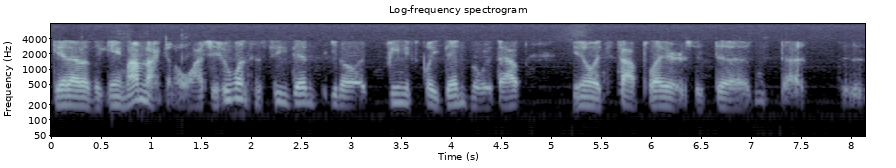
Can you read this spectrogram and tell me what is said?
get out of the game, I'm not going to watch it. Who wants to see Denver? You know, Phoenix play Denver without you know its top players? It uh, uh, it's,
